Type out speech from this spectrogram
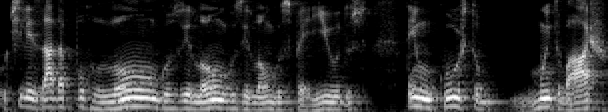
utilizada por longos e longos e longos períodos, tem um custo muito baixo,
